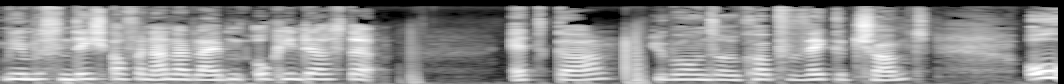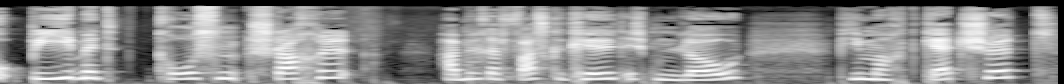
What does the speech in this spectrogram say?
wir müssen dicht aufeinander bleiben. Okay, da ist der Edgar über unsere Köpfe weggejumpt. Oh, B mit großem Stachel. Hab mich gerade fast gekillt. Ich bin low. B macht Gadget.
